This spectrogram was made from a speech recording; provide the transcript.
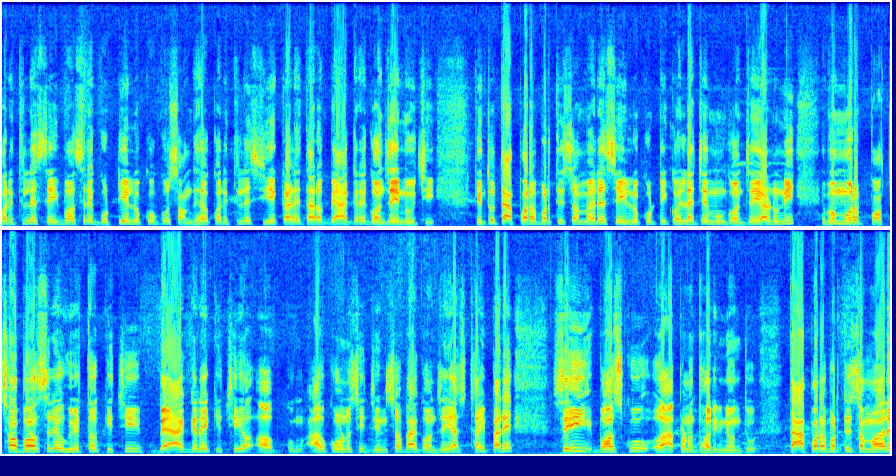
করে সেই বসরে গোটিয়ে লোককে সন্দেহ করে সি কালে তার ব্যাগ্রে গঞ্জেই নেছি কিন্তু তা পরবর্তী সময়ের সেই লোকটি কহিলা যে মু গঞ্জেই আনুনি এবং মোর পছ বসরে হুয়েত কিছু ব্যাগ্রে কিছু আউ কৌশি জিনিস বা গঞ্জেই আসিথাইপরে সেই বস্কু আপনার ধরি নিউ তা পরবর্তী সময়ের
